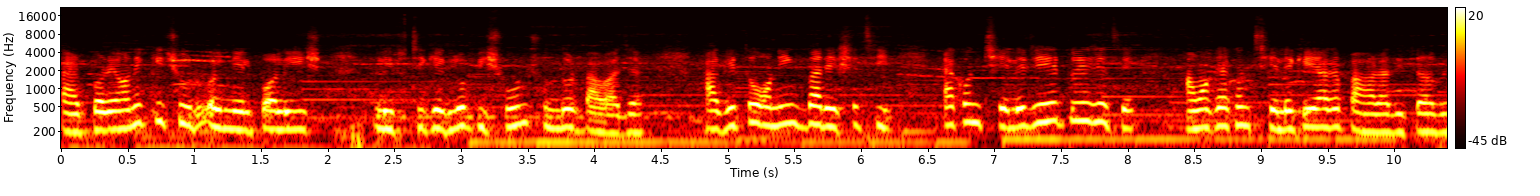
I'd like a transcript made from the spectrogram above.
তারপরে অনেক কিছুর ওই নেল পলিশ লিপস্টিক এগুলো ভীষণ সুন্দর পাওয়া যায়। আগে তো অনেকবার এসেছি, এখন ছেলে যেহেতু এসেছে, আমাকে এখন ছেলেকেই আগে পাহারা দিতে হবে।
